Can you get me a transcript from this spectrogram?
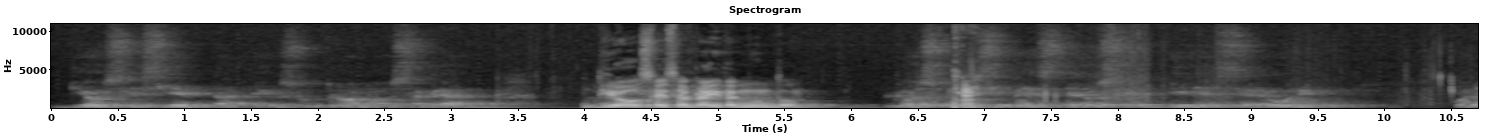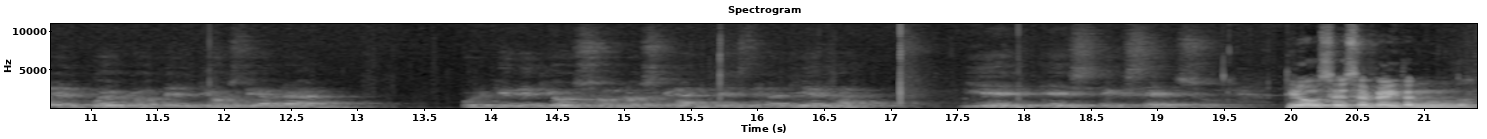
Dios se sienta en su trono sagrado. Dios es el Rey del mundo. Los príncipes de los gentiles se reúnen con el pueblo del Dios de Abraham. porque de Dios son los grandes de la tierra y Él es excelso. Dios es el Rey del mundo.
